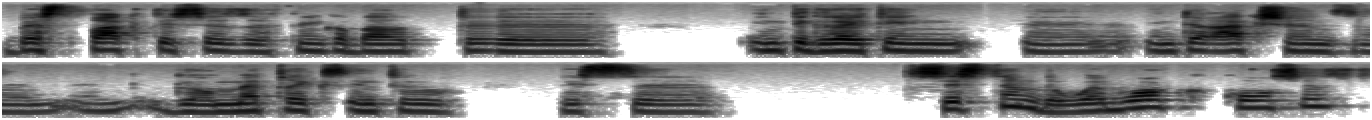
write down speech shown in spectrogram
best practices, I think about uh, integrating uh, interactions and, and geometrics into this uh, system, the WebWork courses.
